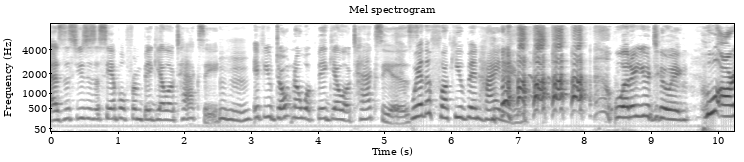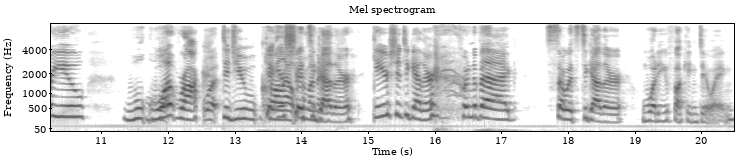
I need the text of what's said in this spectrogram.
as this uses a sample from Big Yellow Taxi. Mm-hmm. If you don't know what Big Yellow Taxi is, Where the fuck you been hiding? what are you doing? Who are you? W- what, rock what- did you Get crawl your out shit from under? together. Get your shit together. Put in a bag, so it's together. What are you fucking doing?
